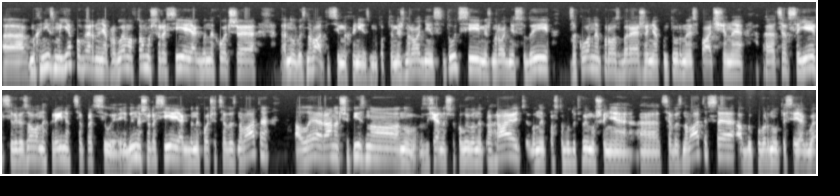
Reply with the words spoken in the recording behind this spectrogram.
Е, Механізми є повернення. Проблема в тому, що Росія якби не хоче е, ну визнавати ці механізми, тобто міжнародні інституції, міжнародні суди, закони про збереження культурної спадщини. Це все є в цивілізованих країнах. Це працює. Єдине, що Росія якби не хоче це визнавати. Але рано чи пізно, ну звичайно, що коли вони програють, вони просто будуть вимушені е, це визнавати все, аби повернутися якби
